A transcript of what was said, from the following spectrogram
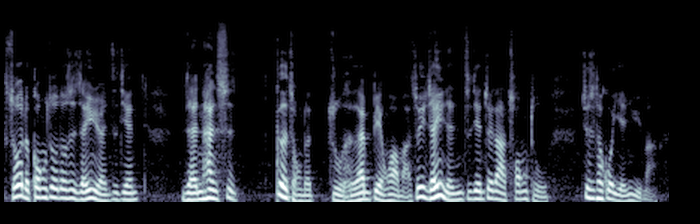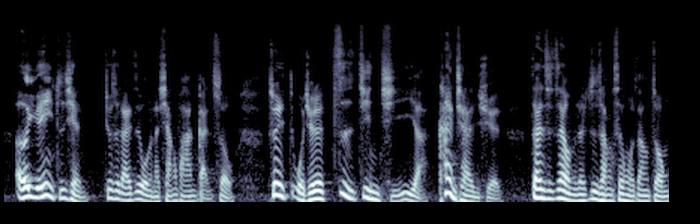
所有的工作都是人与人之间，人和事各种的组合和变化嘛。所以人与人之间最大的冲突就是透过言语嘛，而言语之前就是来自我们的想法和感受。所以我觉得自尽其意啊，看起来很玄，但是在我们的日常生活当中，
